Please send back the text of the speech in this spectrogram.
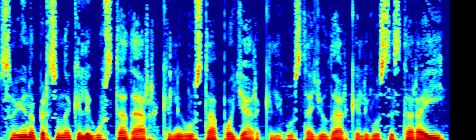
Soy una persona que le gusta dar, que le gusta apoyar, que le gusta ayudar, que le gusta estar ahí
